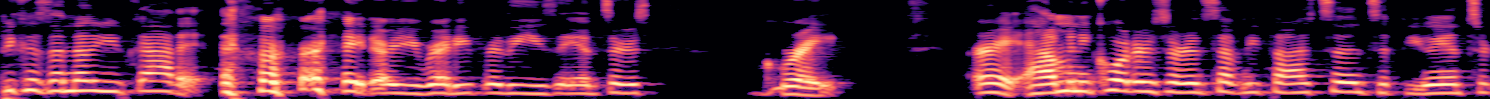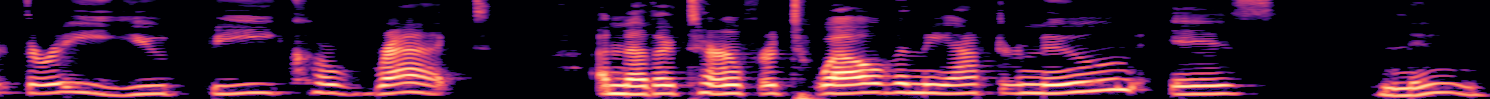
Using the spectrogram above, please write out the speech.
because I know you got it. all right. Are you ready for these answers? Great. All right. How many quarters are in 75 cents? If you answer three, you'd be correct. Another term for 12 in the afternoon is noon.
